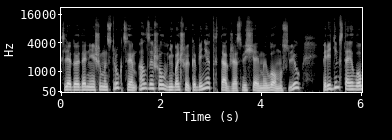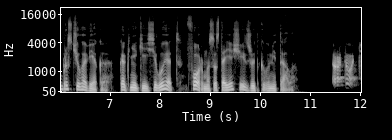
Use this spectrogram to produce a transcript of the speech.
Следуя дальнейшим инструкциям, Ал зашел в небольшой кабинет, также освещаемый ломус Лю. Перед ним стоял образ человека, как некий силуэт, форма, состоящая из жидкого металла. Ртуть.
